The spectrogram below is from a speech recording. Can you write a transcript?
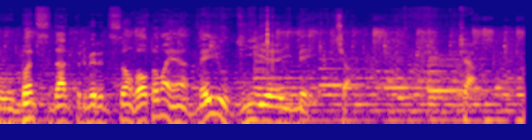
O Band Cidade Primeira Edição volta amanhã, meio-dia e meia. Tchau. Tchau.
